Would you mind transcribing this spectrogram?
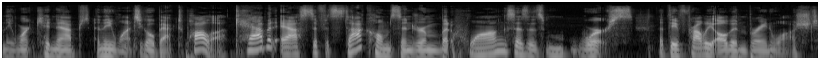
they weren't kidnapped, and they want to go back to Paula. Cabot asks if it's Stockholm Syndrome, but Huang says it's worse, that they've probably all been brainwashed.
